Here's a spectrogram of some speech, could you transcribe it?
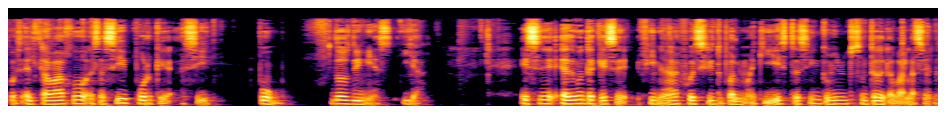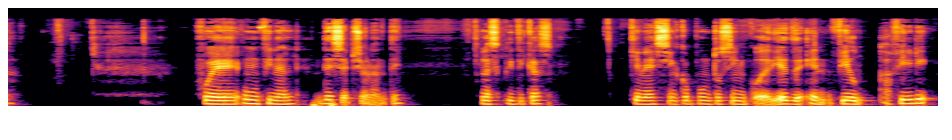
pues el trabajo es así porque así, pum, dos líneas y ya. Ese, haz de cuenta que ese final fue escrito por el maquillista cinco minutos antes de grabar la escena. Fue un final decepcionante. Las críticas tiene 5.5 de 10 de, en Film Affinity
